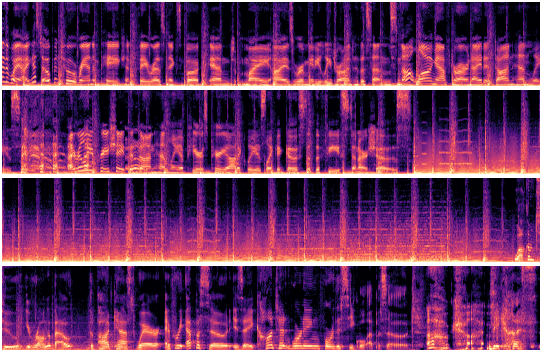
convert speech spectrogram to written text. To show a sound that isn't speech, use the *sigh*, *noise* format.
By the way, I just opened to a random page in Faye Resnick's book, and my eyes were immediately drawn to the sentence, not long after our night at Don Henley's. I really *laughs* appreciate that Don Henley appears periodically as like a ghost at the feast in our shows. Welcome to You're Wrong About, the podcast where every episode is a content warning for the sequel episode. Oh, God. Because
